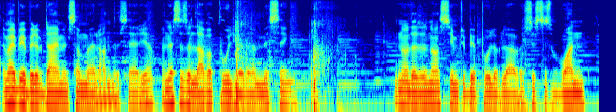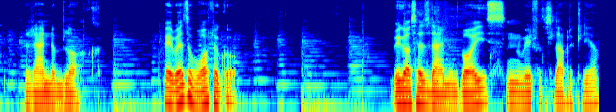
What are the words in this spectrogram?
there might be a bit of diamond somewhere around this area. Unless there's a lava pool here that I'm missing. No, there does not seem to be a pool of lava. It's just this one random block. Wait, where's the water go? We got ourselves diamonds, boys. And wait for this lava to clear.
